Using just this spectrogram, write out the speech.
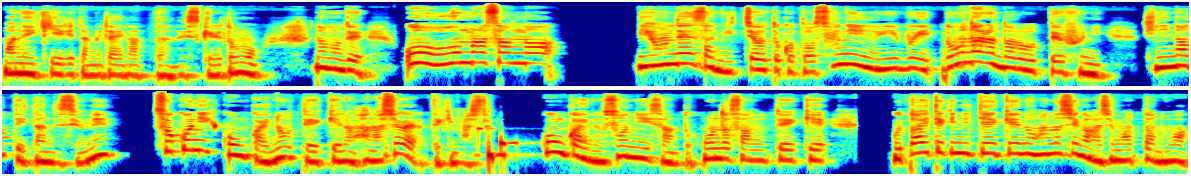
招き入れたみたいだったんですけれども、なので、お大村さんが日本電産に行っちゃうってことはソニーの EV どうなるんだろうっていうふうに気になっていたんですよね。そこに今回の提携の話がやってきました。今回のソニーさんとホンダさんの提携、具体的に提携の話が始まったのは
